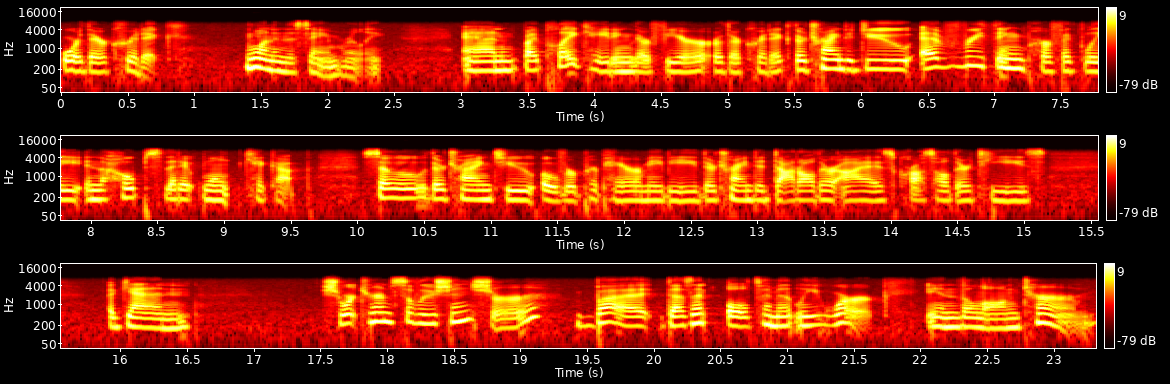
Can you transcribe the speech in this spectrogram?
or their critic, one and the same, really. And by placating their fear or their critic, they're trying to do everything perfectly in the hopes that it won't kick up. So they're trying to over prepare, maybe. They're trying to dot all their I's, cross all their T's. Again, short term solution, sure, but doesn't ultimately work in the long term.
